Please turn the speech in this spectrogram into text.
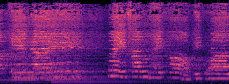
กเพียงไหนไม่ทำให้พ่อผิดหวัง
